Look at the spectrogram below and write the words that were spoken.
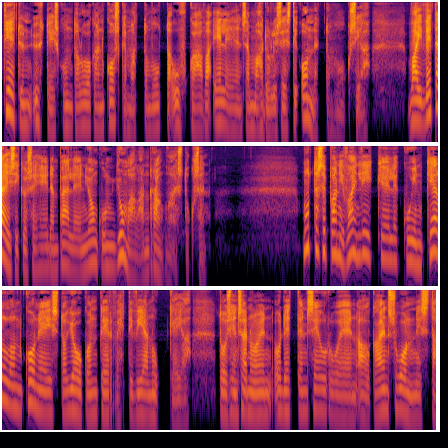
tietyn yhteiskuntaluokan koskemattomuutta uhkaava eleensä mahdollisesti onnettomuuksia, vai vetäisikö se heidän päälleen jonkun Jumalan rangaistuksen? Mutta se pani vain liikkeelle kuin kellon koneisto joukon tervehtiviä nukkeja, toisin sanoen odetten seurueen alkaen suonnista,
